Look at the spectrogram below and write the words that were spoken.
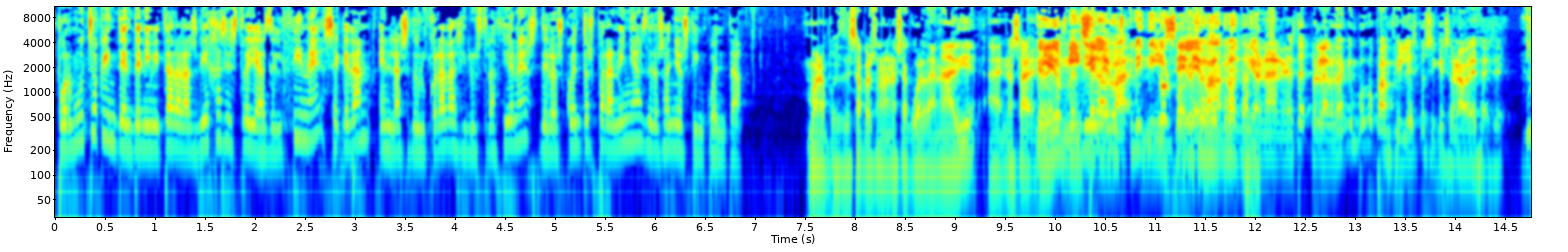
Por mucho que intenten imitar a las viejas estrellas del cine, se quedan en las edulcoradas ilustraciones de los cuentos para niñas de los años 50. Bueno, pues de esa persona no se acuerda nadie. ah, No sabe, Que ni- Dios ni bendiga se le a los va- críticos ni se le se va a mencionar en este, pero la verdad que un poco panfilesco sí que son a veces, ¿eh?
